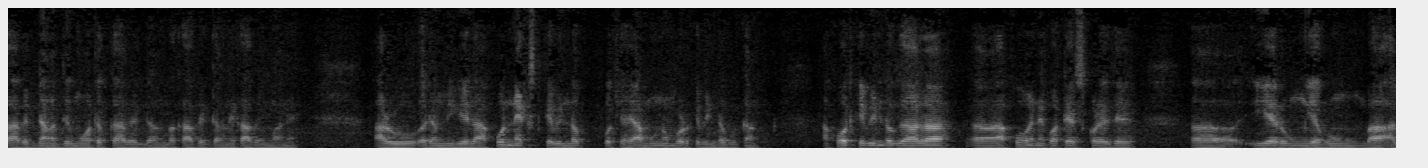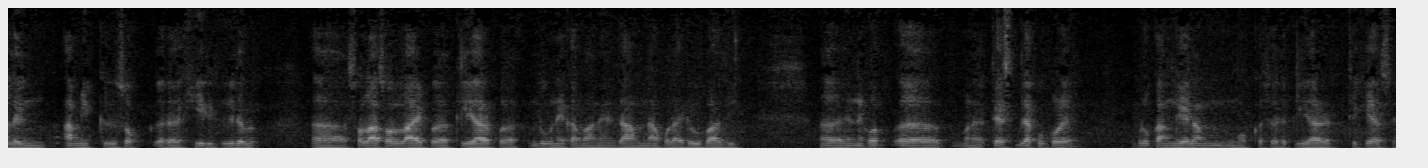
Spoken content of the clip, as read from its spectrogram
কাবেগ ডাঙৰ দিক মোৰ কাবেগ ডাঙ বা কাবেগ ডাঙনে কাবেগ মানে। আৰু একদম মিগেলা আকৌ নেক্সট কেবিনটো পঠিয়াই, আমুক নম্বৰ কেবিনটো গোকাম আকৌ কেবিনটো গালা আকৌ এনেকুৱা টেষ্ট কৰে যে ইয়েৰুং য়েবুং বা আলেং আমিক চক হিৰ চলাচল লাইফ ক্লিয়াৰ দুনে কামানে জাম না পলাই দু বাজি এনেকুৱা মানে টেষ্টবিলাকো কৰে। বোলো কাংগেলাম মোক কৈছে ক্লিয়াৰ ঠিকে আছে।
